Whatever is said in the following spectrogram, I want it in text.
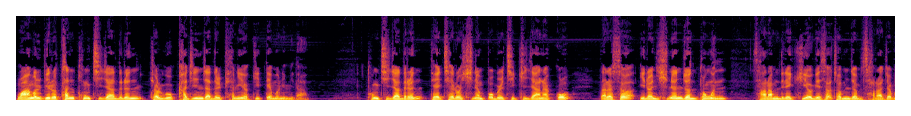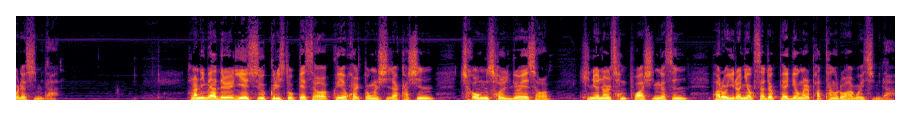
왕을 비롯한 통치자들은 결국 가진 자들 편이었기 때문입니다. 통치자들은 대체로 희년법을 지키지 않았고 따라서 이런 희년 전통은 사람들의 기억에서 점점 사라져 버렸습니다. 하나님의 아들 예수 그리스도께서 그의 활동을 시작하신 처음 설교에서 희년을 선포하신 것은 바로 이런 역사적 배경을 바탕으로 하고 있습니다.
